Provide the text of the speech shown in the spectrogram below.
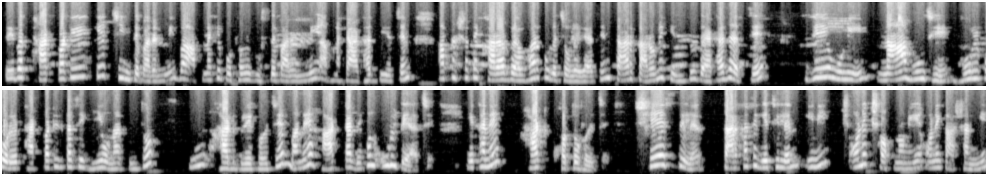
তো এবার থার্ড পার্টিকে চিনতে পারেননি বা আপনাকে প্রথমে বুঝতে পারেননি, আপনাকে আঘাত দিয়েছেন, আপনার সাথে খারাপ ব্যবহার করে চলে গেছেন, তার কারণে কিন্তু দেখা যাচ্ছে যে উনি না বুঝে ভুল করে থার্ড পার্টির কাছে গিয়ে ওনার কিন্তু হার্ট ব্রেক হয়েছে মানে হার্টটা দেখুন উল্টে আছে। এখানে হার্ট ক্ষত হয়েছে। সে এসেছিলেন তার কাছে গেছিলেন। ইনি অনেক স্বপ্ন নিয়ে, অনেক আশা নিয়ে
